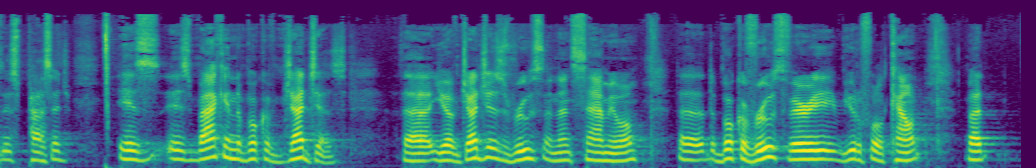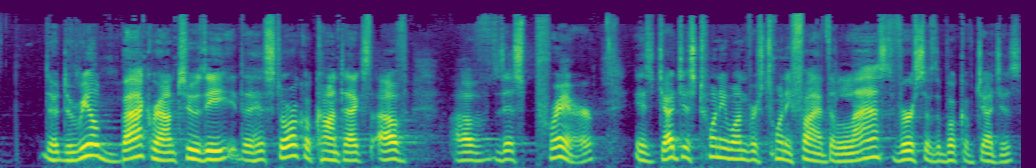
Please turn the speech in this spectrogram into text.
this passage is, is back in the book of judges. The, you have Judges, Ruth, and then Samuel. The, the book of Ruth, very beautiful account, but the, the real background to the, the historical context of, of this prayer is Judges 21, verse 25, the last verse of the book of Judges,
